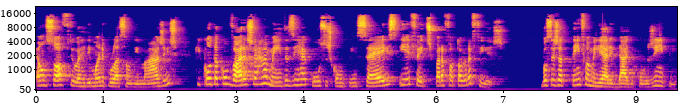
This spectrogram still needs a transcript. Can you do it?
É um software de manipulação de imagens que conta com várias ferramentas e recursos como pincéis e efeitos para fotografias. Você já tem familiaridade com o GIMP?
